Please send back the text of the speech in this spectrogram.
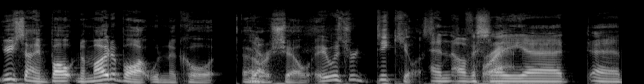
Usain Bolt and a motorbike wouldn't have caught uh, Yep. Rachele. It was ridiculous. And obviously, uh, uh,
